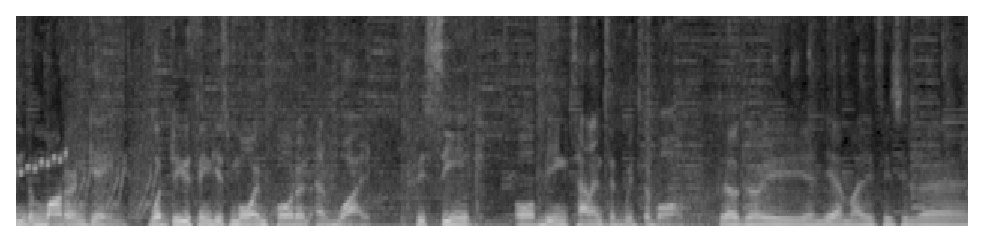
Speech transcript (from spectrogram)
In the modern game, what do you think is more important and why? Physique or being talented with the ball? Creo que hoy en día es más difícil ver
